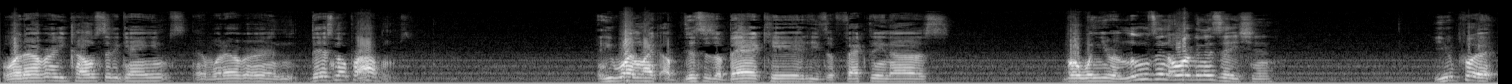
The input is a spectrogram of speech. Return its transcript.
Whatever, he comes to the games and whatever, and there's no problems. He wasn't like, a, this is a bad kid, he's affecting us but when you're a losing organization, you put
